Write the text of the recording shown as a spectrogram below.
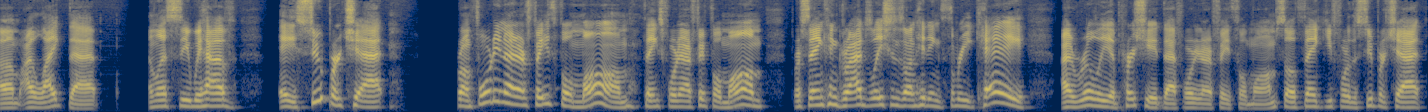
Um, I like that. And let's see, we have a super chat from 49er Faithful Mom. Thanks, 49er Faithful Mom, for saying congratulations on hitting 3K. I really appreciate that, 49er Faithful Mom. So thank you for the super chat.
